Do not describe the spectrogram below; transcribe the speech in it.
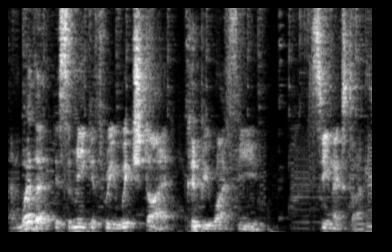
and whether this omega-3 rich diet could be right for you. See you next time.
